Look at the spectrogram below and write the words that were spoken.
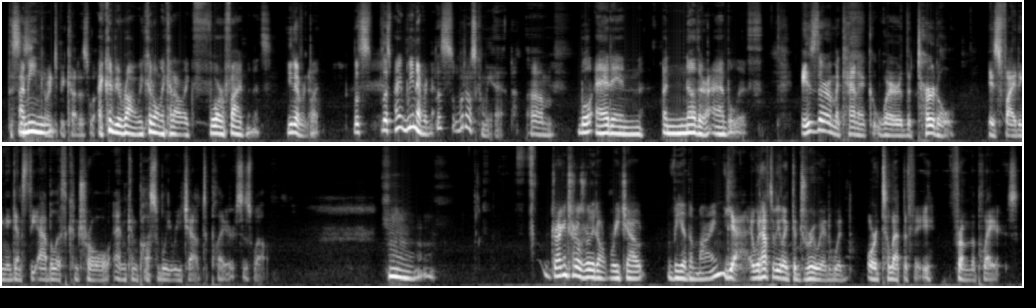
This is I mean- going to be cut as well. I could be wrong. We could only cut out like 4 or 5 minutes. You never know. but- let's let's I, we never know. let's what else can we add? Um We'll add in another aboleth. is there a mechanic where the turtle is fighting against the aboleth control and can possibly reach out to players as well? Hmm. Dragon turtles really don't reach out via the mind. Yeah, it would have to be like the druid would or telepathy from the players.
